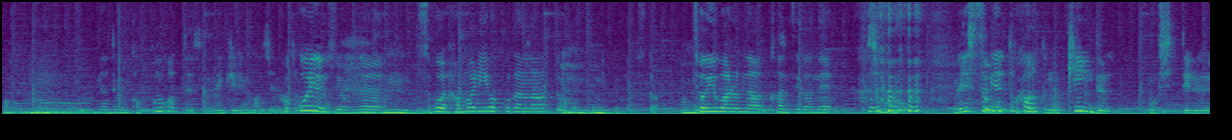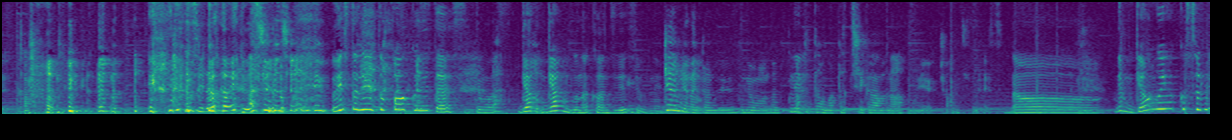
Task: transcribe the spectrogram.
あーいやでもかっこよかったですよねギリハジの時。かっこいいですよね、うん。すごいハマり役だなって思って見てました、うんちょい悪な感じがねそうウエストゲートパークのキングを知ってるから。知らないですけどウエストゲートパーク自体は知ってます。あギャンギャングな感じですよね。ギャングな感じです。でもなんか、ね。あとはまた違うなっていう感じです。あー。でもギャング役する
